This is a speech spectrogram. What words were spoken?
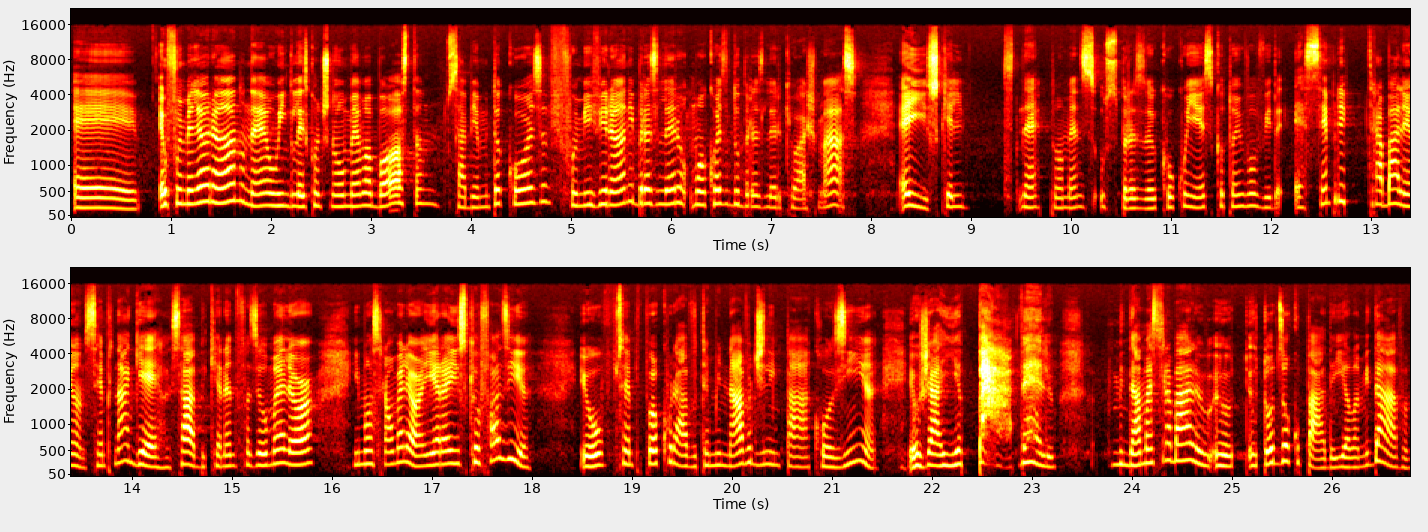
é, eu fui melhorando, né? O inglês continuou a mesma bosta, sabia muita coisa, fui me virando. E brasileiro, uma coisa do brasileiro que eu acho massa é isso, que ele, né? Pelo menos os brasileiros que eu conheço, que eu tô envolvida, é sempre trabalhando, sempre na guerra, sabe? Querendo fazer o melhor e mostrar o melhor. E era isso que eu fazia. Eu sempre procurava, eu terminava de limpar a cozinha, eu já ia, pá, velho, me dá mais trabalho, eu, eu tô desocupada. E ela me dava.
